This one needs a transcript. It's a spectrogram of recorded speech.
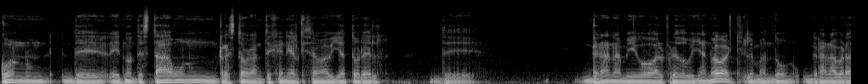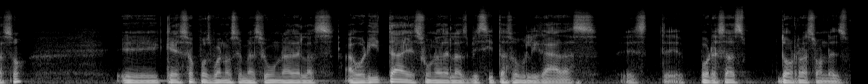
con de, donde está un restaurante genial que se llama Villa Torel, de gran amigo Alfredo Villanueva, a quien le mando un, gran abrazo. Eh, que eso, pues bueno, se me hace una de las. Ahorita es una de las visitas obligadas. Este, por esas dos razones.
